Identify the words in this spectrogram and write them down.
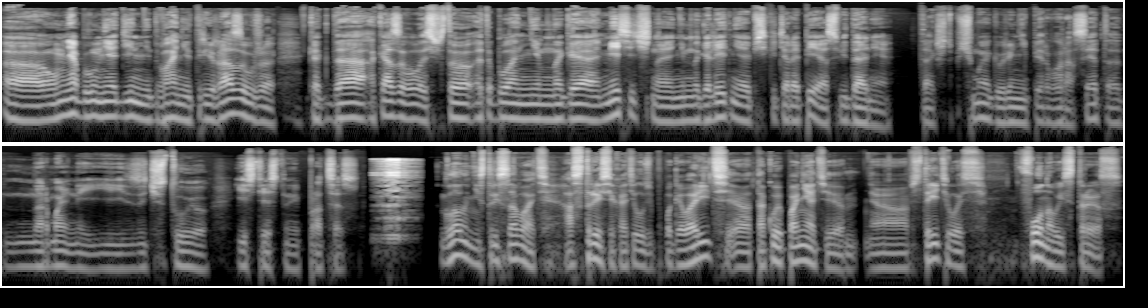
А, У меня был не один, не два, не три раза уже, когда оказывалось, что это была не многомесячная, не многолетняя психотерапия, а свидание. Так что почему я говорю не первый раз? Это нормальный и зачастую естественный процесс. Главное не стрессовать. О стрессе хотелось бы поговорить. Э, Такое понятие э, встретилось фоновый стресс.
